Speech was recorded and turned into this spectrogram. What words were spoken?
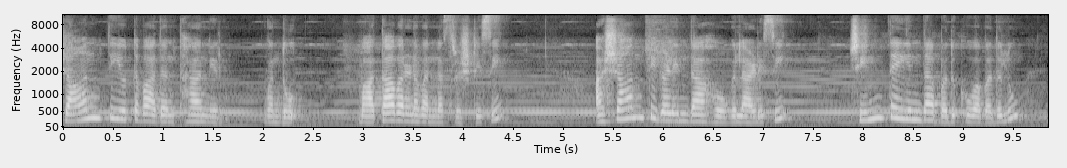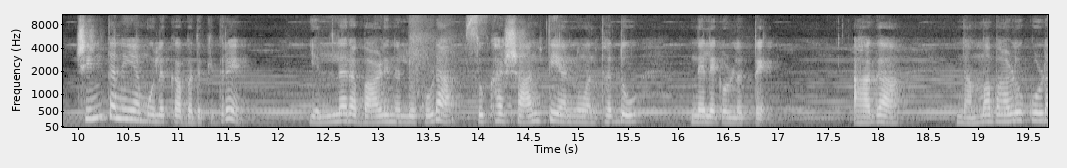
ಶಾಂತಿಯುತವಾದಂಥ ನಿರ್ ಒಂದು ವಾತಾವರಣವನ್ನು ಸೃಷ್ಟಿಸಿ, ಅಶಾಂತಿಗಳಿಂದ ಹೋಗಲಾಡಿಸಿ, ಚಿಂತೆಯಿಂದ ಬದುಕುವ ಬದಲು ಚಿಂತನೆಯ ಮೂಲಕ ಬದುಕಿದರೆ ಎಲ್ಲರ ಬಾಳಿನಲ್ಲೂ ಕೂಡ ಸುಖ, ಶಾಂತಿ ಅನ್ನುವಂಥದ್ದು ನೆಲೆಗೊಳ್ಳುತ್ತೆ. ಆಗ ನಮ್ಮ ಬಾಳು ಕೂಡ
